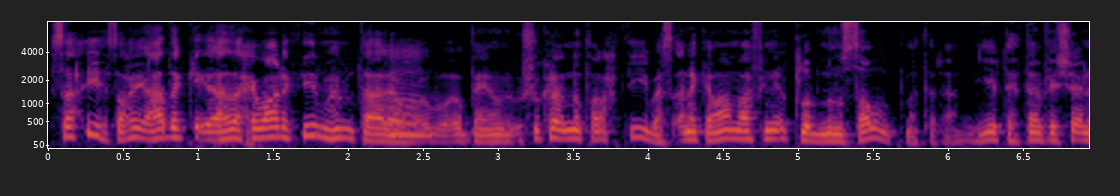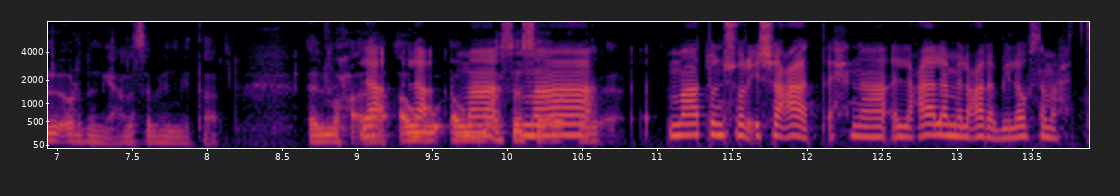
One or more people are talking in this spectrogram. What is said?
صحيح صحيح. هذا ك... هذا حوار كثير مهم تعالى يعني شكرا إنه طرحتيه بس أنا كمان ما فيني أطلب من صوت مثلا. هي بتهتم في الشان الأردني على سبيل المثال. المح... لا أو لا أو ما مؤسسة ما, ما تنشر إشاعات. إحنا العالم العربي لو سمحت.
